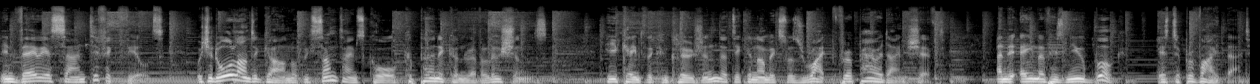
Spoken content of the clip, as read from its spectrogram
in various scientific fields, which had all undergone what we sometimes call Copernican revolutions. He came to the conclusion that economics was ripe for a paradigm shift, and the aim of his new book is to provide that.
